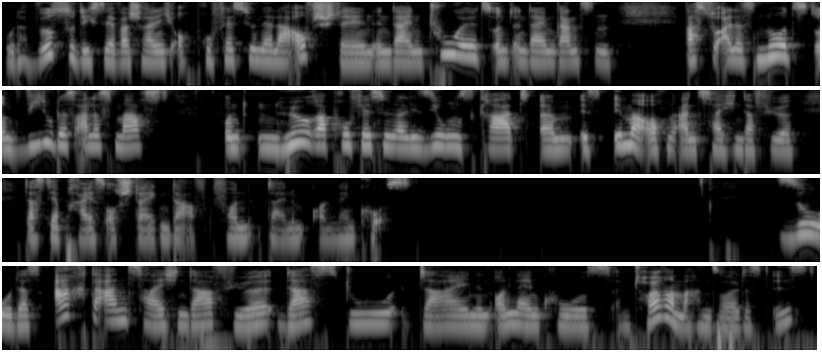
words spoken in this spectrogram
oder wirst du dich sehr wahrscheinlich auch professioneller aufstellen in deinen Tools und in deinem ganzen, was du alles nutzt und wie du das alles machst. und ein höherer Professionalisierungsgrad ähm, ist immer auch ein Anzeichen dafür, dass der Preis auch steigen darf von deinem Online-Kurs. So, das achte Anzeichen dafür, dass du deinen Online-Kurs ähm, teurer machen solltest, ist,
